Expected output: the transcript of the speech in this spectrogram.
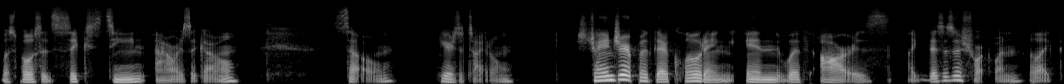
was posted 16 hours ago. So here's the title. Stranger put their clothing in with ours. Like this is a short one, but like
